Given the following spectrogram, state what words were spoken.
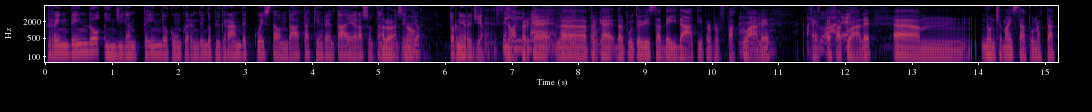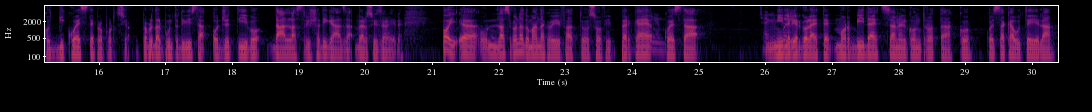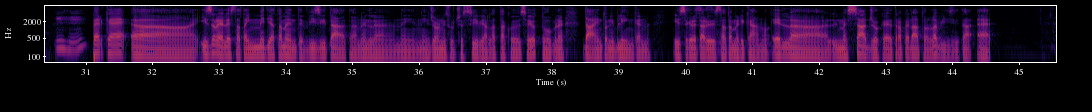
rendendo, ingigantendo, comunque rendendo più grande questa ondata che in realtà era soltanto allora, un esempio. No. Torni in regia. Se, no, perché, me, la, perché, dal punto di vista dei dati, proprio fattuale, eh fattuale, è, è fattuale um, non c'è mai stato un attacco di queste proporzioni, proprio dal punto di vista oggettivo, dalla striscia di Gaza verso Israele. Poi uh, la seconda domanda che avevi fatto, Sofi, perché sì. questa, cioè mille poi... virgolette, morbidezza nel controattacco, questa cautela? Mm-hmm. Perché uh, Israele è stata immediatamente visitata nel, nei, nei giorni successivi all'attacco del 6 ottobre da Anthony Blinken il segretario di Stato americano. E il, il, messaggio che è trapelato alla visita è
